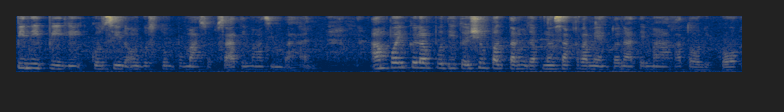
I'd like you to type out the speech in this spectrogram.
pinipili kung sino ang gustong pumasok sa ating mga simbahan. Ang point ko lang po dito is yung pagtanggap ng sakramento natin mga katoliko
